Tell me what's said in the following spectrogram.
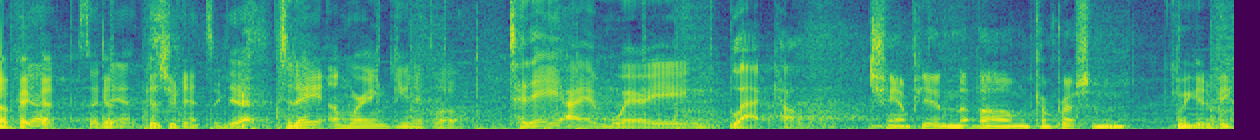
Okay, Yeah, good. 'cause I good. dance. Because you're dancing. Yeah. Today I'm wearing Uniqlo. Today I am wearing black Calvin. Champion um, compression. Can we get a peek?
